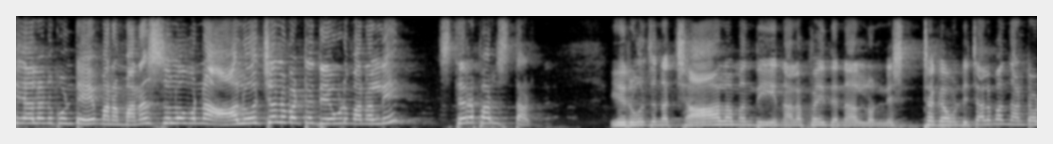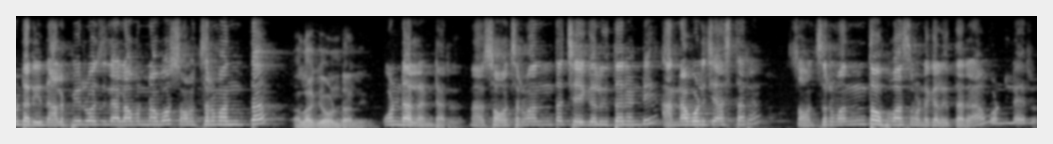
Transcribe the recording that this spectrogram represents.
చేయాలనుకుంటే మన మనస్సులో ఉన్న ఆలోచనలు బట్టే దేవుడు మనల్ని స్థిరపరుస్తాడు. ఈ రోజున చాలామంది ఈ నలభై దినాల్లో నిష్టగా ఉండి చాలామంది అంటూ ఉంటారు ఈ నలభై రోజులు ఎలా ఉన్నావో సంవత్సరం అంతా అలాగే ఉండాలి. ఉండాలంటారు. నా సంవత్సరం అంతా చేయగలుగుతారండి? అన్నవాళ్ళు చేస్తారా? సంవత్సరం అంతా ఉపవాసం ఉండగలుగుతారా? ఉండలేరు.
